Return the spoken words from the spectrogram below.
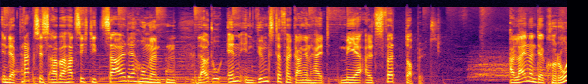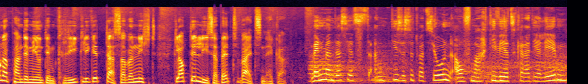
In der Praxis aber hat sich die Zahl der Hungernden laut UN in jüngster Vergangenheit mehr als verdoppelt. Allein an der Corona-Pandemie und dem Krieg liege das aber nicht, glaubt Elisabeth Weizenegger. Wenn man das jetzt an diese Situation aufmacht, die wir jetzt gerade erleben,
